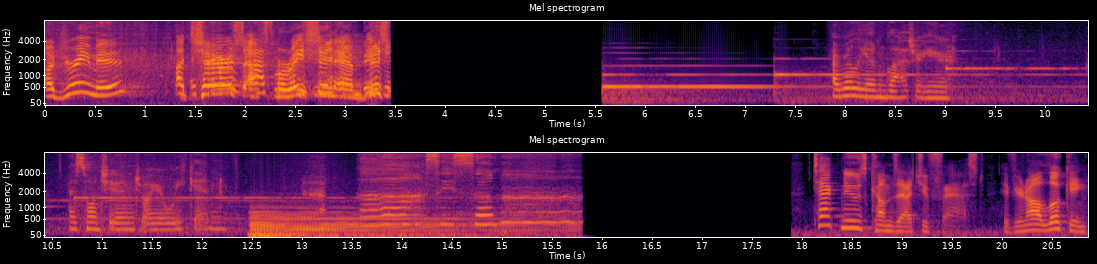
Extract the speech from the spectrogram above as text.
A dream is a cherished aspiration, ambition. I really am glad you're here. I just want you to enjoy your weekend. Tech news comes at you fast. If you're not looking,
